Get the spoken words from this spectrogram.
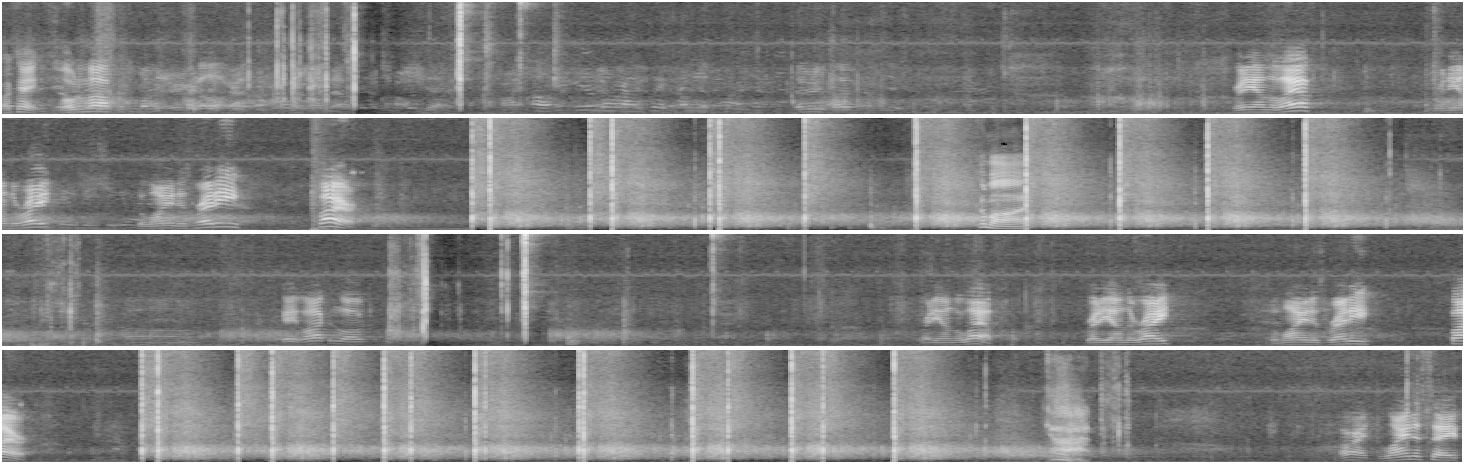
Okay, load them up. Ready on the left. Ready on the right. The line is ready. Fire. Come on. Okay, lock and load. Ready on the left. Ready on the right. The line is ready. Fire. God. All right, the line is safe.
